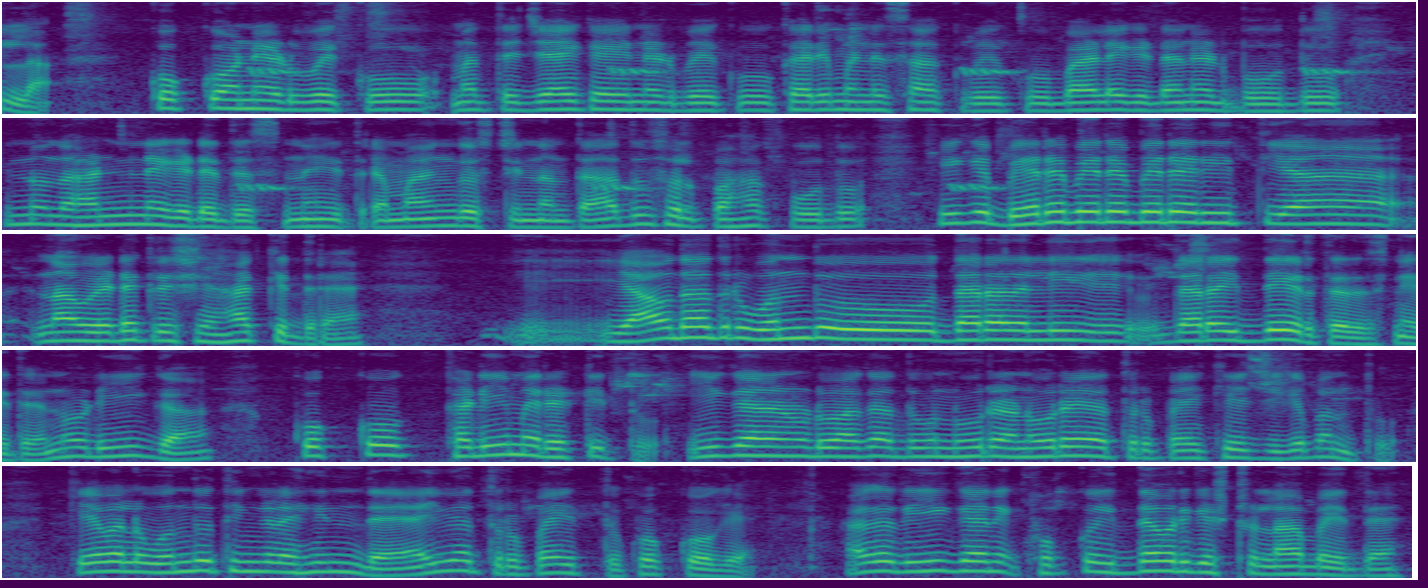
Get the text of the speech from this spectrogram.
ಇಲ್ಲ. ಕೊಕ್ಕೋ ನೆಡಬೇಕು, ಮತ್ತು ಜಾಯಿಕಾಯಿ ನೆಡಬೇಕು ಕರಿಮೆಣಸು ಹಾಕಬೇಕು ಬಾಳೆ ಗಿಡ ನೆಡ್ಬೋದು, ಇನ್ನೊಂದು ಹಣ್ಣಿನ ಗಿಡ ಇದೆ ಸ್ನೇಹಿತರೆ, ಮ್ಯಾಂಗೋಸ್ಟಿನ್ ಅಂತ ಅದು ಸ್ವಲ್ಪ ಹಾಕ್ಬೋದು. ಹೀಗೆ ಬೇರೆ ಬೇರೆ ಬೇರೆ ರೀತಿಯ ನಾವು ಎಡೆ ಕೃಷಿ ಹಾಕಿದರೆ, ಯಾವುದಾದ್ರೂ ಒಂದು ದರದಲ್ಲಿ, ದರ ಇದ್ದೇ ಇರ್ತದೆ ಸ್ನೇಹಿತರೆ. ನೋಡಿ ಈಗ ಕೊಕ್ಕೋ ಕಡಿಮೆ ರೆಟ್ಟಿತ್ತು ಈಗ ನೋಡುವಾಗ ಅದು ನೂರ, ನೂರೈವತ್ತು ರೂಪಾಯಿ ಕೆ ಜಿಗೆ ಬಂತು. ಕೇವಲ ಒಂದು ತಿಂಗಳ ಹಿಂದೆ ಐವತ್ತು ರೂಪಾಯಿ ಇತ್ತು ಕೊಕ್ಕೋಗೆ. ಹಾಗಾದರೆ ಈಗ ಖೋಖೋ ಇದ್ದವರಿಗೆ ಎಷ್ಟು ಲಾಭ ಇದೆ?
